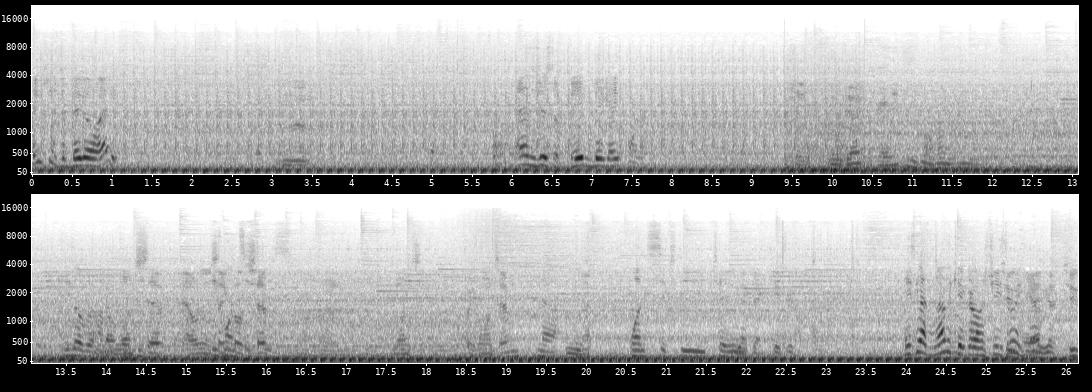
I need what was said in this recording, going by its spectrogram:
He's just a big old eight. That's just a big, big eight pointer. Got another kicker on his G three. Yeah, you got two.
